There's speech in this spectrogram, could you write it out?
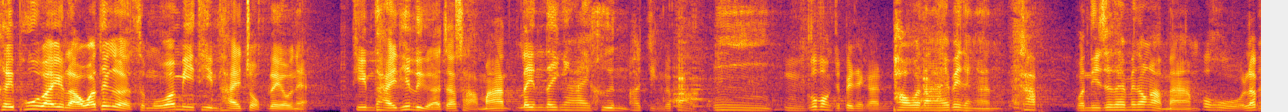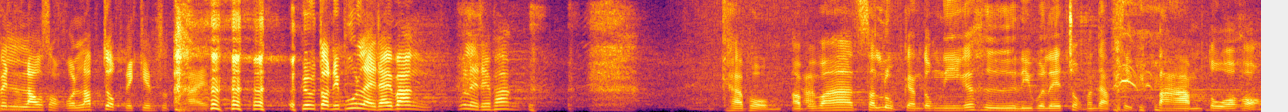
เคยพูดไว้อยู่แล้วว่าถ้าเกิดสมมุติว่ามีทีมไทยจบเร็วเนี่ยทีมไทยที่เหลือจะสามารถเล่นได้ง่ายขึ้นเอาจริงหรือเปล่าอืมอืมก็หวังจะเป็นอย่างนั้น ภาวนาให้เป็นอย่างนั้นครับ วันนี้จะได้ไม่ต้องอาบน้ำ โอ้โห แล้วเป็นเราสองคนรับจบในเกมสุดท้าย คือตอนนี้พูดอะไรได้บ้าง พูดอะไรได้บ้าง ครับผม เอาเป็นว่าสรุปกันตรงนี้ก็คือรีเวเลสจบอันดับ 10 ตามตัวของ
